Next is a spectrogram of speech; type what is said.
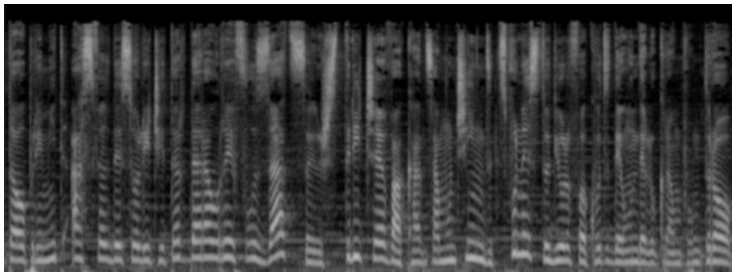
10% au primit astfel de solicitări, dar au refuzat să își strice vacanța muncind, spune studiul făcut de undelucrăm.ro.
